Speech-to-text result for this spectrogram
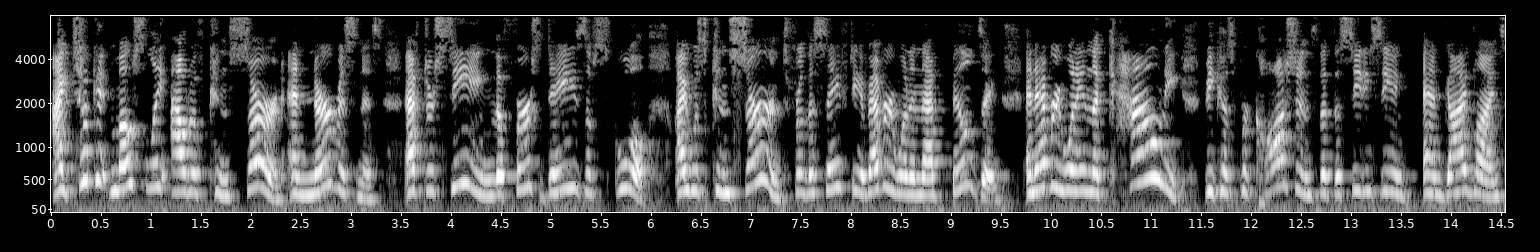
I took it mostly out of concern and nervousness after seeing the first days of school. I was concerned for the safety of everyone in that building and everyone in the county because precautions that the CDC and, guidelines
